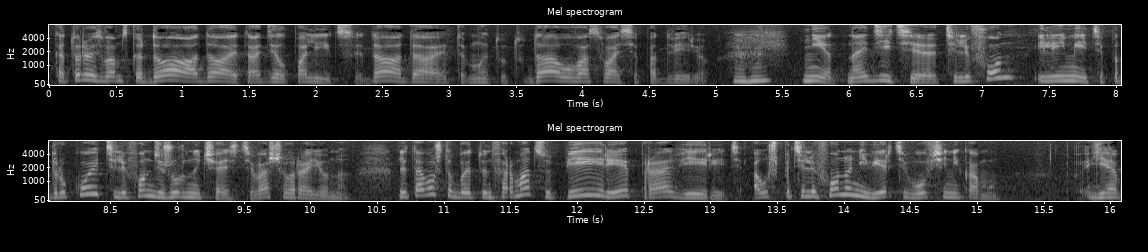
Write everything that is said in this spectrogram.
который вам скажет, да, да, это отдел полиции, да, да, это мы тут, да, у вас Вася под дверью. Нет, найдите телефон или имейте под рукой телефон дежурной части вашего района для того, чтобы эту информацию перепроверить. А уж по телефону не верьте вовсе никому. Я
